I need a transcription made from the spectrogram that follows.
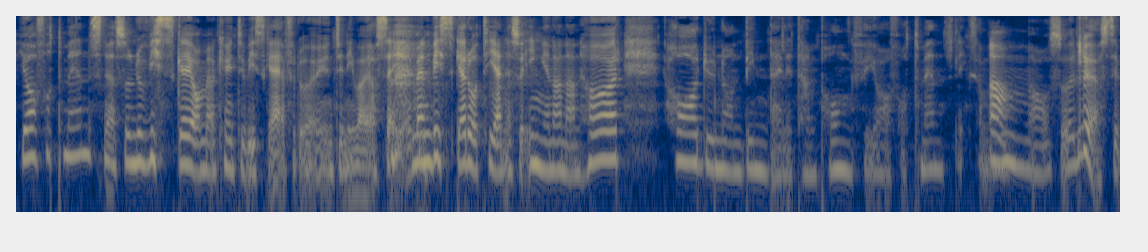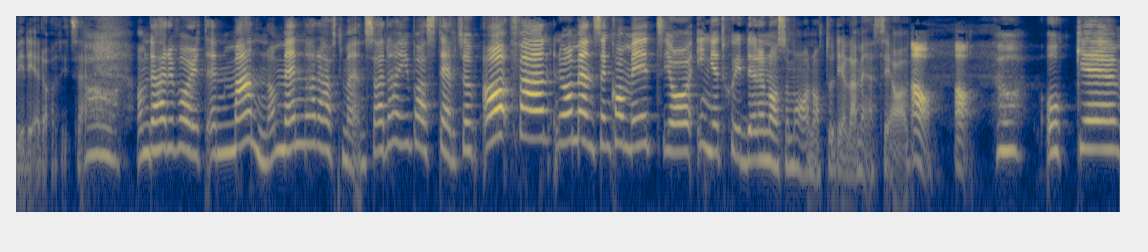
jag har fått mens nu. Så då viskar jag, men jag kan ju inte viska här för då hör ju inte ni vad jag säger. Men viskar då till Jenny så ingen annan hör. Har du någon binda eller tampong för jag har fått mens? Liksom. Ja. Mm, och så löser vi det då. Så här. Om det hade varit en man, om män hade haft mens, så hade han ju bara ställt sig upp. Ja, fan, nu har mensen kommit. Jag har inget skydd. Är det någon som har något att dela med sig av? Ja, ja. Och eh,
